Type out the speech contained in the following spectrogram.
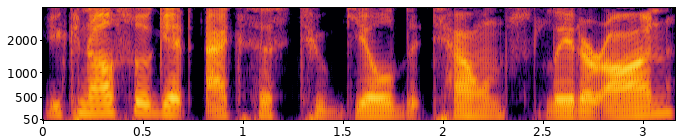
You can also get access to guild talents later on.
